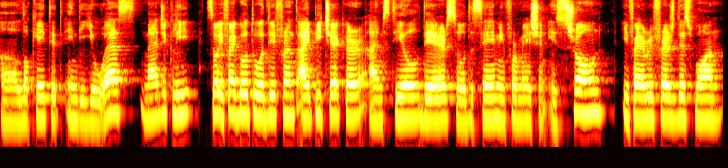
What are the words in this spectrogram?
uh, located in the US magically. So if I go to a different IP checker, I'm still there. So the same information is shown. If I refresh this one,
